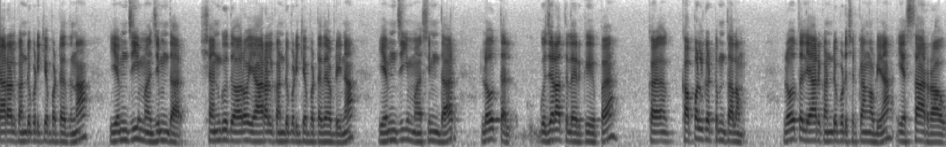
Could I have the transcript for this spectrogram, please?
யாரால் கண்டுபிடிக்கப்பட்டதுன்னா எம்ஜி மஜிம்தார். ஷன்குதாரோ யாரால் கண்டுபிடிக்கப்பட்டது அப்படின்னா எம்ஜி மசிம்தார் லோத்தல் குஜராத்தில் இருக்குது இப்போ. க கப்பல் கட்டும் தளம். லோத்தல் யார் கண்டுபிடிச்சிருக்காங்க அப்படின்னா எஸ்ஆர் ராவ்.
